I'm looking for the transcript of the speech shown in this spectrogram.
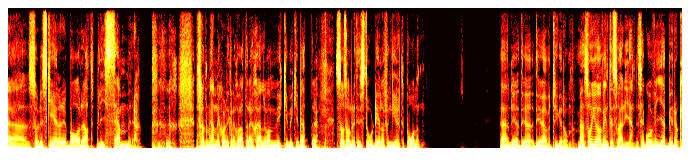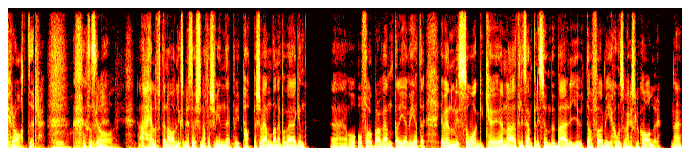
uh, så riskerar det bara att bli sämre. jag tror att människor hade kunnat sköta det här själva mycket, mycket bättre. Så som det till stor del har fungerat i Polen. Eh, det, det, det, är jag övertygad om. Men så gör vi inte i Sverige. Det ska gå via byråkrater. Mm. så ska det, hälften av liksom resurserna försvinner i pappersvändande på vägen. Eh, och, och, folk bara väntar i evigheter. Jag vet inte om ni såg köerna till exempel i Sundbyberg utanför Migrationsverkets lokaler. Nej.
